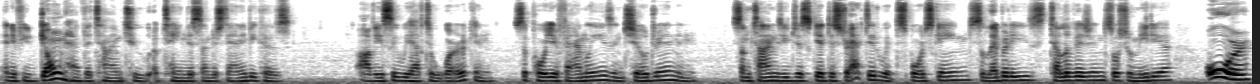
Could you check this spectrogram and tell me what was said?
And if you don't have the time to obtain this understanding, because obviously we have to work and support your families and children, and sometimes you just get distracted with sports games, celebrities, television, social media, or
